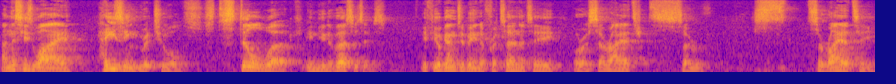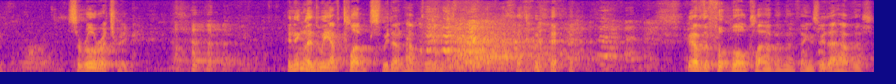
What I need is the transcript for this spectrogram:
And this is why hazing rituals still work in universities. If you're going to be in a fraternity or a sorority, sor, sorority, sorority. In England, we have clubs. We don't have the. we have the football club and the things. We don't have this.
